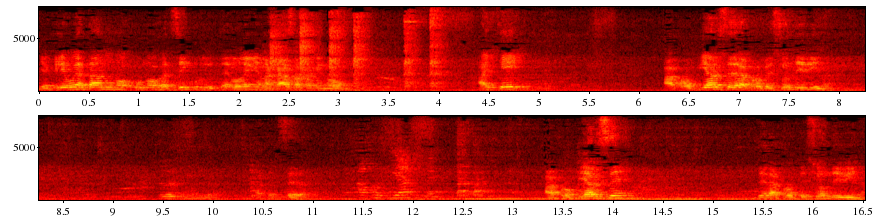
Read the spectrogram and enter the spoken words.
Y aquí les voy a estar dando unos, unos versículos y ustedes lo leen en la casa para que no. Hay que apropiarse de la protección divina. La tercera. Apropiarse. Apropiarse de la protección divina.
